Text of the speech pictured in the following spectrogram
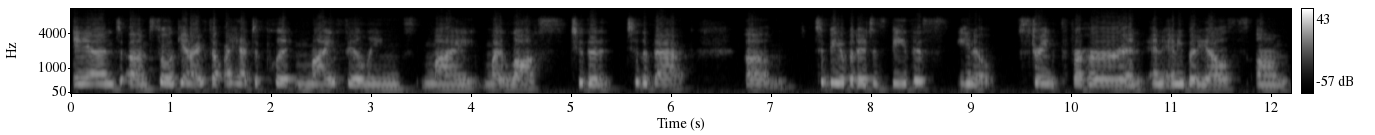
And um, so again, I felt I had to put my feelings, my my loss to the to the back um, to be able to just be this, you know, strength for her and, and anybody else um,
